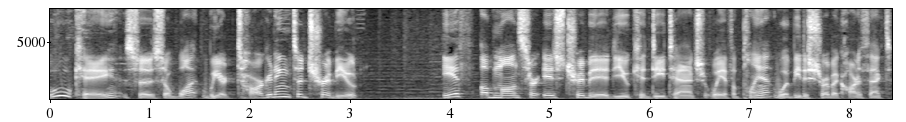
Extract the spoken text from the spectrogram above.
Okay, so so what we are targeting to tribute. If a monster is tributed, you could detach. Wait, if a plant would be destroyed by card effect,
